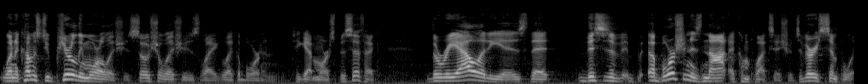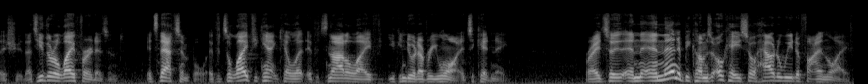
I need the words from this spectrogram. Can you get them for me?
when it comes to purely moral issues, social issues like, like abortion, to get more specific, the reality is that this is a, abortion is not a complex issue. It's a very simple issue. That's either a life or it isn't. It's that simple. If it's a life, you can't kill it. If it's not a life, you can do whatever you want. It's a kidney, right? So and and then it becomes okay. So how do we define life?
